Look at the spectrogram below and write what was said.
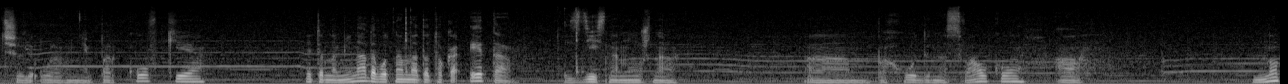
решили уровне парковки. Это нам не надо. Вот нам надо только это. Здесь нам нужно походы на свалку. А. Но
